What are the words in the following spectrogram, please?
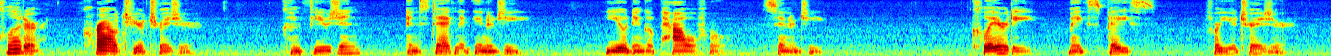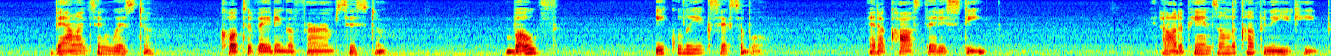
Clutter crowds your treasure, confusion and stagnant energy, yielding a powerful synergy. Clarity makes space for your treasure, balance and wisdom, cultivating a firm system. Both equally accessible at a cost that is steep. It all depends on the company you keep.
